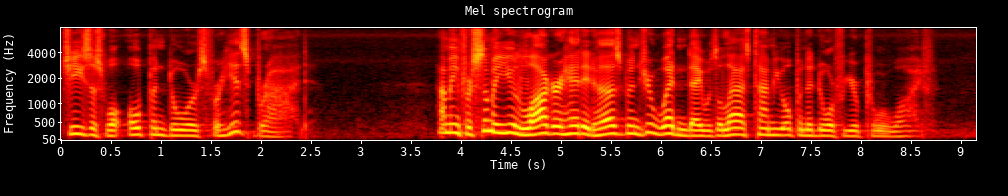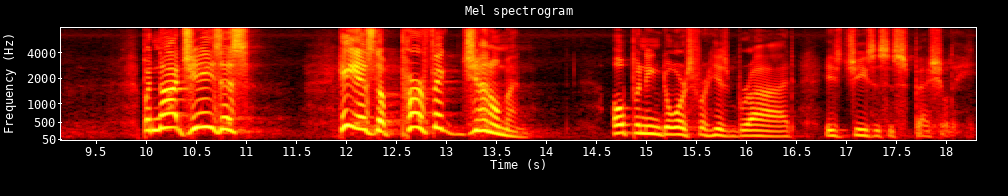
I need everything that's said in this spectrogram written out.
Jesus will open doors for his bride. I mean, for some of you logger-headed husbands, your wedding day was the last time you opened a door for your poor wife. But not Jesus. He is the perfect gentleman. Opening doors for his bride is Jesus' specialty.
